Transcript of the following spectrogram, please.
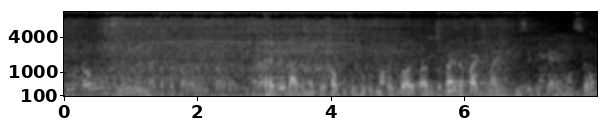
colocar os membros, né, para trocar o óleo do carro. É verdade, né? Colocar os, os, os, os dólares pra A gente trocar. faz a parte mais difícil aqui, que é a remoção.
